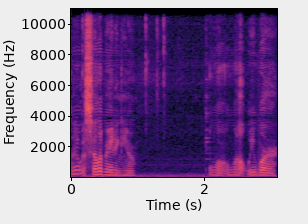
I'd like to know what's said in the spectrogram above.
Oh, we're celebrating here. Well, well, we were.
